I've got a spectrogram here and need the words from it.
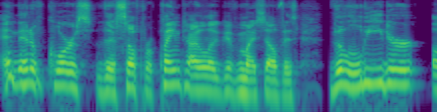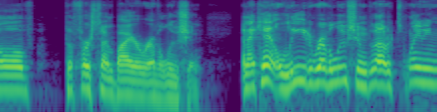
And then, of course, the self proclaimed title I've given myself is the leader of the first time buyer revolution. And I can't lead a revolution without explaining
